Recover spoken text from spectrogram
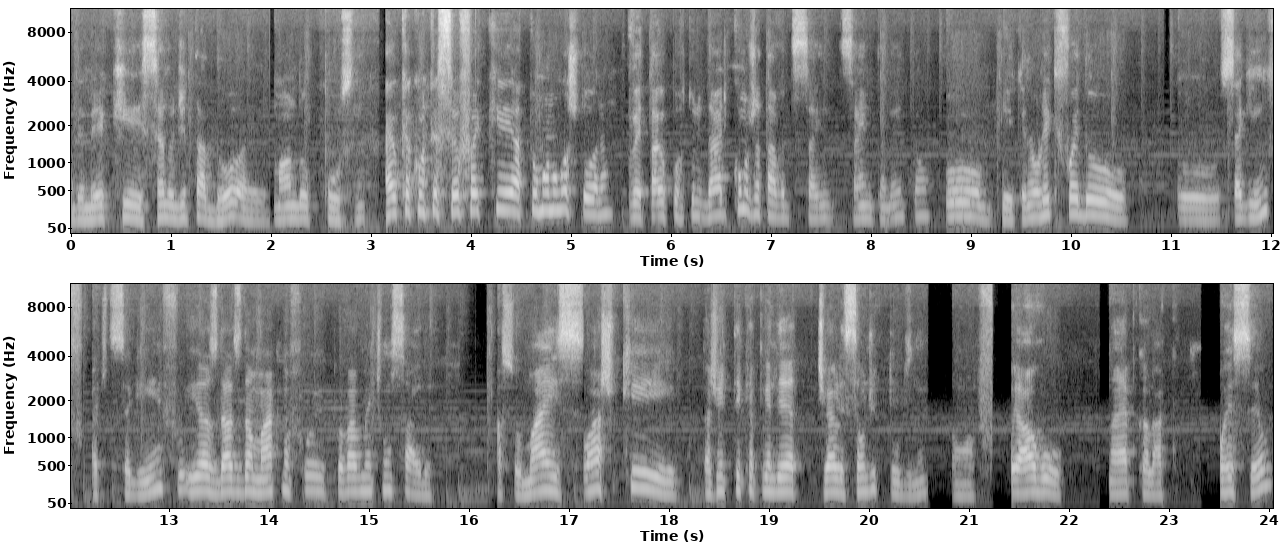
Ele é meio que sendo ditador, manda o pulso, né? Aí o que aconteceu foi que a turma não gostou, né? Aproveitar a oportunidade, como já estava saindo, saindo também, então o leak, né? O leak foi do o SegInfo, site do SegInfo, e os dados da máquina foi provavelmente um insider. Passou, mas eu acho que a gente tem que aprender a tirar a lição de tudo, né? Então, foi algo na época lá que aborreceu,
